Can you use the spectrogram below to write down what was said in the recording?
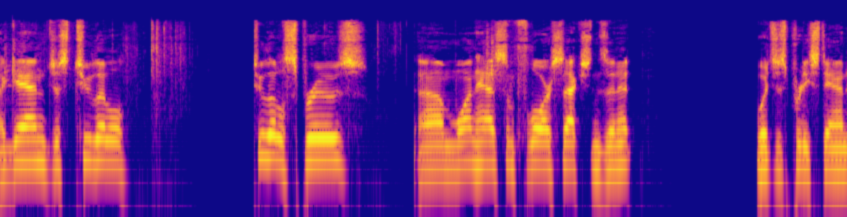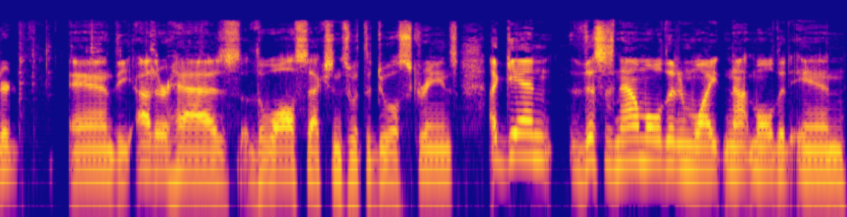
Again, just two little two little sprues. Um, one has some floor sections in it, which is pretty standard and the other has the wall sections with the dual screens. Again, this is now molded in white, not molded in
